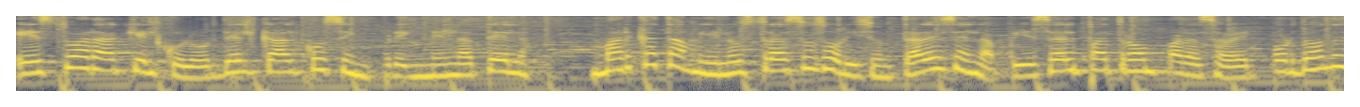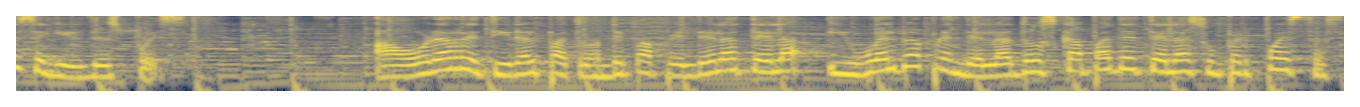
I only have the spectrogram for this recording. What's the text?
Esto hará que el color del calco se impregne en la tela. Marca también los trazos horizontales en la pieza del patrón para saber por dónde seguir después. Ahora retira el patrón de papel de la tela y vuelve a prender las dos capas de tela superpuestas.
